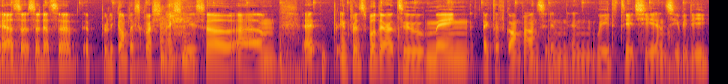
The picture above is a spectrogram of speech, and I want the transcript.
Yeah, so so that's a, a pretty complex question actually. so um, eh, in principle, there are two main active compounds in in weed: THC and CBD.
